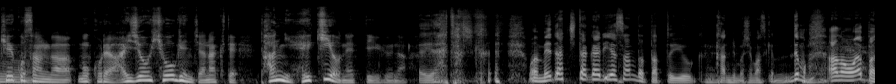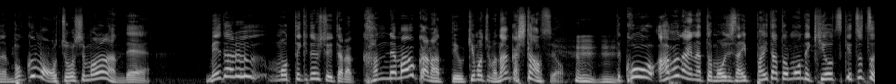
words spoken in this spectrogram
恵子さんがもうこれ愛情表現じゃなくて単に癖よねっていう風ないや確かに、まあ、目立ちたがり屋さんだったという感じもしますけど、でもあのやっぱね僕もお調子者なんでメダル持ってきてる人いたら噛んでまうかなっていう気持ちもなんかしたんですよ。うんうん、でこう危ないなと思うおじさんいっぱいいたと思うんで気をつけつつ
